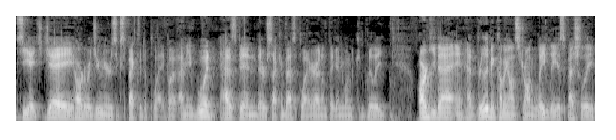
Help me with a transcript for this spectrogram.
THJ Hardaway Jr. is expected to play, but I mean Wood has been their second best player. I don't think anyone can really argue that, and had really been coming on strong lately, especially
